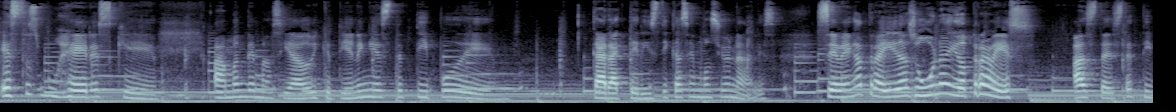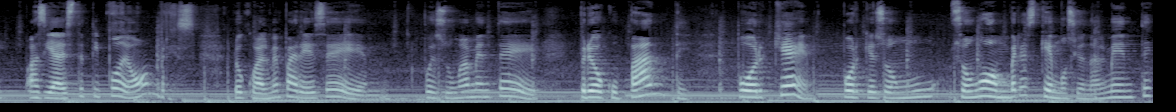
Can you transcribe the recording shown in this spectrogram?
Estas mujeres que aman demasiado y que tienen este tipo de, características emocionales, se ven atraídas una y otra vez hasta este tipo, hacia este tipo de hombres, lo cual me parece pues sumamente preocupante. ¿Por qué? Porque son, son hombres que emocionalmente,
